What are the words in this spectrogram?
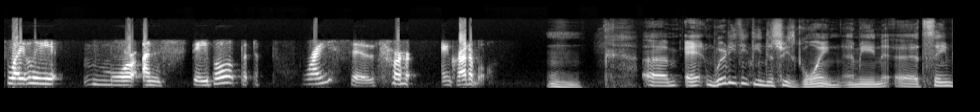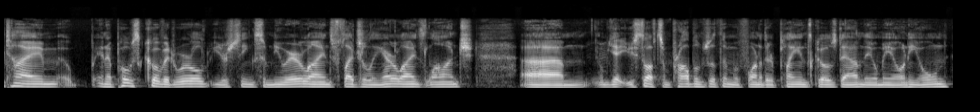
slightly more unstable, but the prices are incredible. Mm-hmm. Um, and where do you think the industry is going? I mean, uh, at the same time, in a post-COVID world, you're seeing some new airlines, fledgling airlines launch. Um, yet you still have some problems with them. If one of their planes goes down, they may only own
